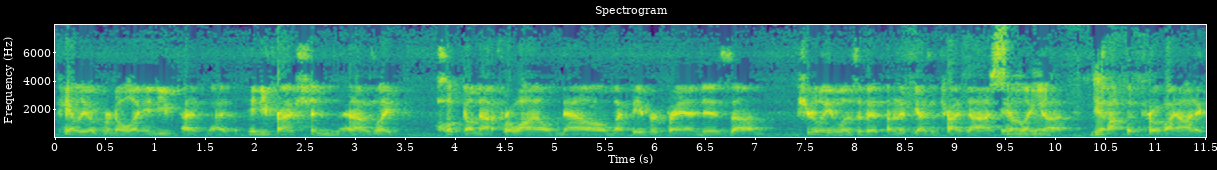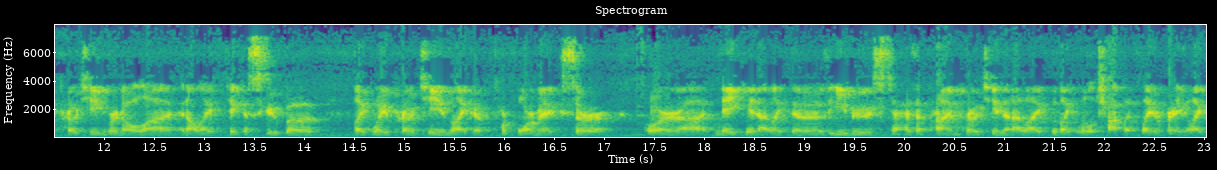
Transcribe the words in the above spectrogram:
paleo granola indie at, at Indie Fresh, and, and I was like hooked on that for a while. Now my favorite brand is um, Purely Elizabeth. I don't know if you guys have tried that. So they have like good. a Yep. chocolate probiotic protein granola, and I'll like take a scoop of like whey protein, like a Performix or or uh, Naked. I like those. E-Boost has a prime protein that I like with like a little chocolate flavoring, like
